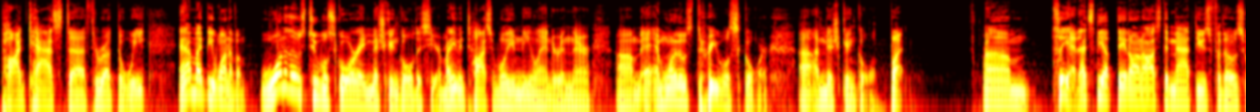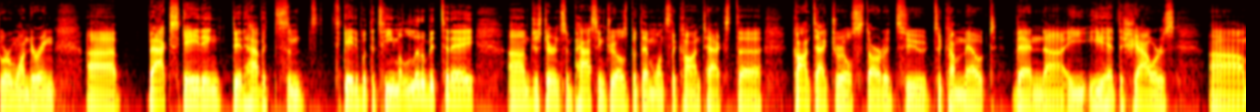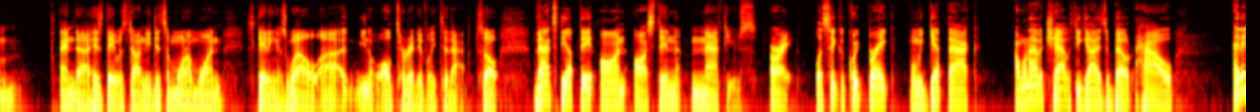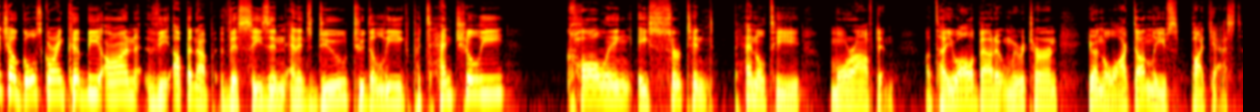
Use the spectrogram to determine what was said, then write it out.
podcast uh, throughout the week, and that might be one of them. One of those two will score a Michigan goal this year. Might even toss William Nylander in there, um, and, and, one of those three will score uh, a Michigan goal. But um, so yeah, that's the update on Auston Matthews for those who are wondering. Uh, back skating did have a, some skated with the team a little bit today, um, just during some passing drills. But then once the contact uh, contact drills started to to come out, then uh, he he hit the showers, um, and uh, his day was done. He did some one on one skating as well. Uh, you know, alternatively to that. So that's the update on Auston Matthews. All right, let's take a quick break. When we get back, I want to have a chat with you guys about how NHL goal scoring could be on the up and up this season, and it's due to the league potentially calling a certain penalty more often. I'll tell you all about it when we return here on the Locked On Leafs podcast.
